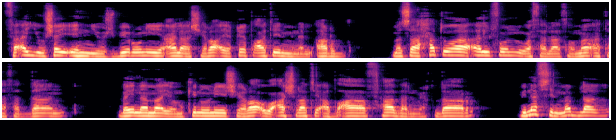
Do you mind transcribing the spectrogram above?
فأي شيء يجبرني على شراء قطعة من الأرض؟ مساحتها ألف وثلاثمائة فدان بينما يمكنني شراء عشرة أضعاف هذا المقدار بنفس المبلغ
